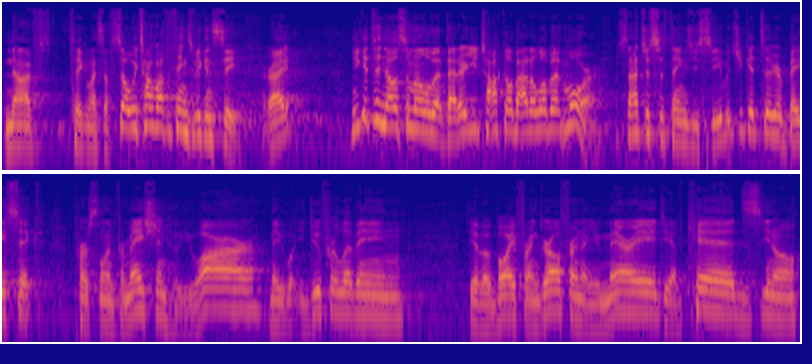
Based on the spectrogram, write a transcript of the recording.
now I've taken myself. So, we talk about the things we can see, right? You get to know someone a little bit better, you talk about a little bit more. It's not just the things you see, but you get to your basic personal information, who you are, maybe what you do for a living. Do you have a boyfriend, girlfriend? Are you married? Do you have kids? You know,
